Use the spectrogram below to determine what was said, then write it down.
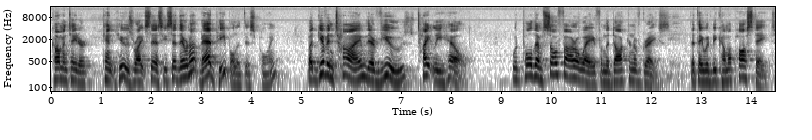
Commentator Kent Hughes writes this He said, They were not bad people at this point, but given time, their views, tightly held, would pull them so far away from the doctrine of grace that they would become apostate.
